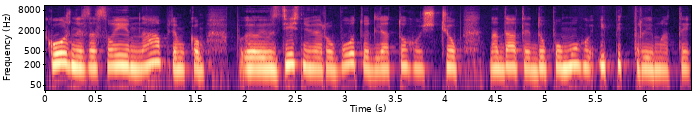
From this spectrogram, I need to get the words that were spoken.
кожен за своїм напрямком здійснює роботу для того, щоб надати допомогу і підтримати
